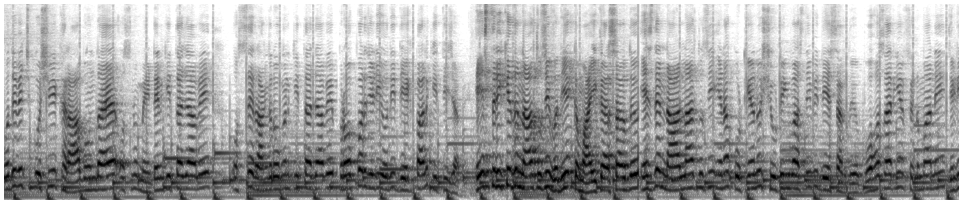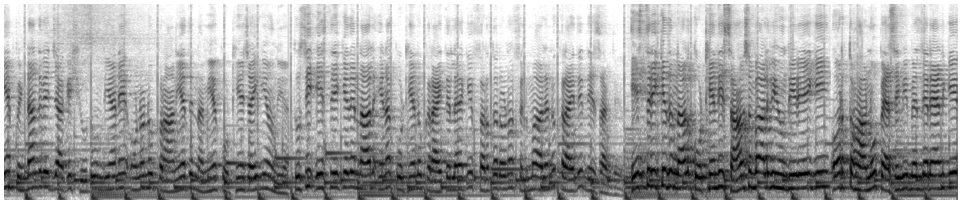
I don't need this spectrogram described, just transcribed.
ਉਹਦੇ ਵਿੱਚ ਕੁਝ ਵੀ ਖਰਾਬ ਹੁੰਦਾ ਹੈ ਉਸ ਨੂੰ ਮੇਨਟੇਨ ਕੀਤਾ ਜਾਵੇ, ਉਸੇ ਰੰਗ ਰੋਗਨ ਕੀਤਾ ਜਾਵੇ ਪ੍ਰੋਪਰ ਜਿਹੜੀ ਉਹਦੀ ਦੇਖਭਾਲ ਕੀਤੀ ਜਾਵੇ। ਇਸ ਤਰੀਕੇ ਦੇ ਨਾਲ ਤੁਸੀਂ ਵਧੀਆ ਕਮਾਈ ਕਰ ਸਕਦੇ ਹੋ। ਇਸ ਦੇ ਨਾਲ ਨਾਲ ਤੁਸੀਂ ਇਹਨਾਂ ਕੋਠੀਆਂ ਨੂੰ ਸ਼ੂਟਿੰਗ ਵਾਸਤੇ ਵੀ ਦੇ ਸਕਦੇ ਹੋ। ਬਹੁਤ ਸਾਰੀਆਂ ਫਿਲਮਾਂ ਨੇ, ਜਿਹੜੀਆਂ ਪਿੰਡਾਂ ਦੇ ਵਿੱਚ ਜਾ ਕੇ ਸ਼ੂਟ ਹੁੰਦੀਆਂ ਨੇ, ਉਹਨਾਂ ਨੂੰ ਪੁਰਾਣੀਆਂ ਤੇ ਨਵੀਆਂ ਕੋਠੀਆਂ ਚਾਹੀਦੀਆਂ ਹੁੰਦੀਆਂ। ਤੁਸੀਂ ਇਸ ਤਰੀਕੇ ਦੇ ਨਾਲ ਇਹਨਾਂ ਕੋਠੀਆਂ ਨੂੰ ਕਿਰਾਏ ਤੇ ਲੈ ਕੇ ਫਰਦਰ ਉਹਨਾਂ ਫਿਲਮਾਂ ਵਾਲਿਆਂ ਨੂੰ ਕਿਰਾਏ ਤੇ ਦੇ ਸਕਦੇ ਹੋ। ਇਸ ਤਰੀਕੇ ਦੇ ਨਾਲ ਕੋਠੀਆਂ ਦੀ ਸਾਂਭ ਸੰਭਾਲ ਵੀ ਹੁੰਦੀ ਰਹੇਗੀ ਔਰ ਤੁਹਾਨੂੰ ਪੈਸੇ ਵੀ ਮਿਲਦੇ ਰਹਿਣਗੇ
